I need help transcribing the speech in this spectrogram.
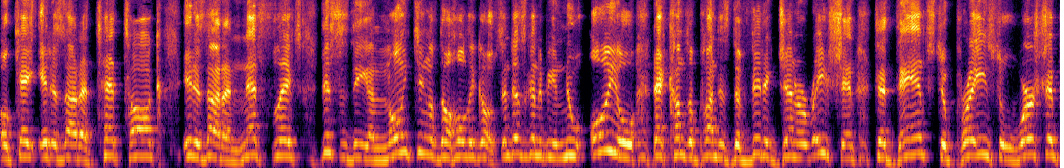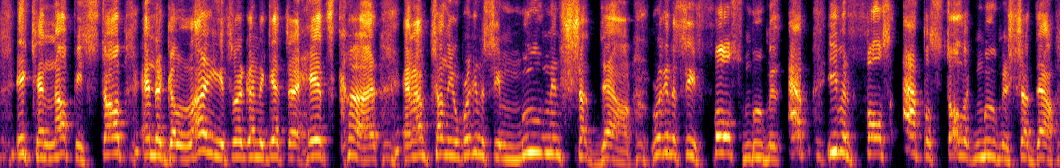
Okay. It is not a TED talk. It is not a Netflix. This is the anointing of the Holy Ghost. And there's going to be a new oil that comes upon this Davidic generation to dance, to praise, to worship. It cannot be stopped. And the Goliaths are going to get their heads cut. And I'm telling you, we're going to see movements shut down. We're going to see false movements, even false apostolic movements shut down.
